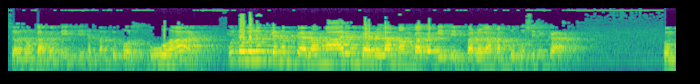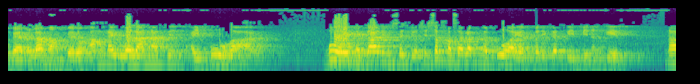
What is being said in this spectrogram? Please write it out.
So, anong gagamitin na pantubos? Buhay. Kung nawalan ka ng pera, maaaring pera lamang gagamitin para lamang tubusin ka. Kung pera lamang, pero ang naiwala natin ay buhay. Buhay na galing sa Diyos, isang masarap na buhay at balikan ko yung binanggit na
